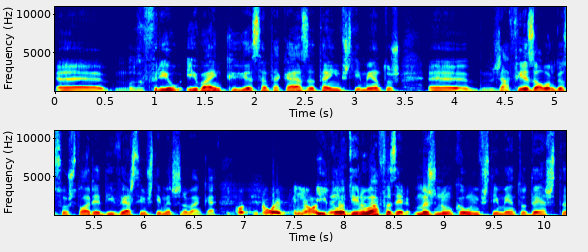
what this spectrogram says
Uh, referiu, e bem, que a Santa Casa tem investimentos, uh, já fez ao longo da sua história diversos investimentos na banca. E continua, e, continua a fazer, mas nunca um investimento deste,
